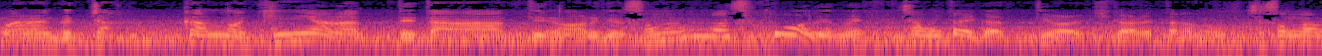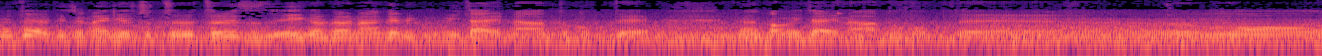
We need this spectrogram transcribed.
まあなんか若干まあ気にはなってたなっていうのはあるけど、そんなそこまでめっちゃ見たいかって言われ聞かれたら、めっちゃそんな見たいわけじゃないけど、ちょっととりあえず映画館なんかで見たいなと思って、なんか見たいなと思って、も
